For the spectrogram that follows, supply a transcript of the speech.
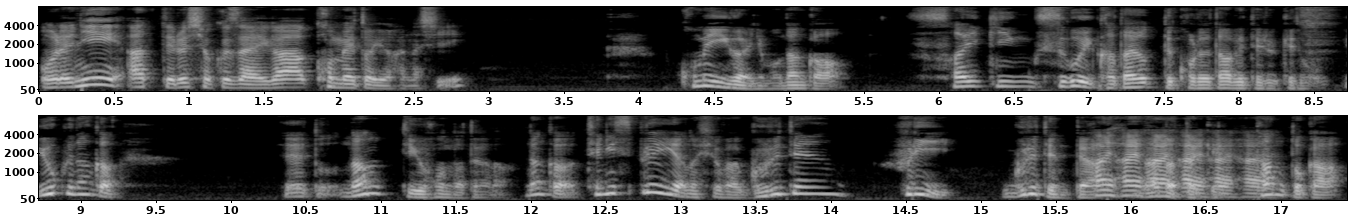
俺に合ってる食材が米という話米以外にもなんか、最近すごい偏ってこれ食べてるけど、よくなんか、えっ、と、なんていう本だったかな？なんか、テニスプレイヤーの人がグルテンフリー、グルテンってはいはいはい何だったっけ？はいはいはいタンとか、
